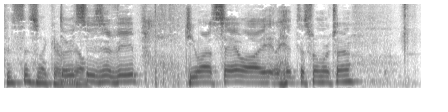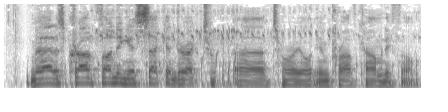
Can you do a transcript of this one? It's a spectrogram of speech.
This is like a Third real. season of Veep. Do you want to say it while I hit this one more time? Matt is crowdfunding his second directorial improv comedy film.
